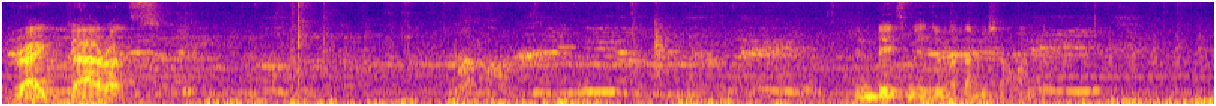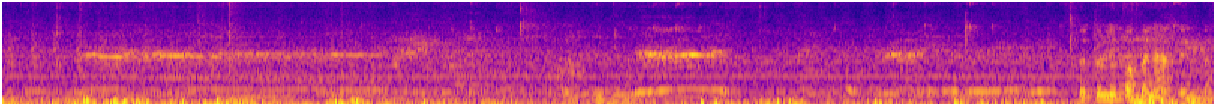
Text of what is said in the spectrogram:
Dried carrots. Yung dates medyo matamis siya konti. Tutuloy pa ba natin ba?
